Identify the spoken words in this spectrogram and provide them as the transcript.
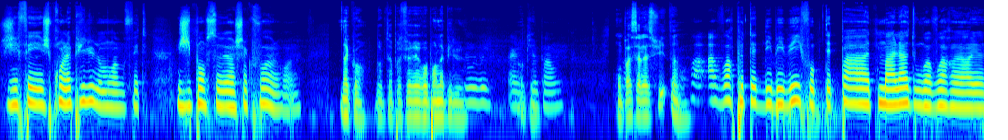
J'ai fait, je prends la pilule, moi, en fait. J'y pense euh, à chaque fois. Alors, euh, D'accord. Donc tu as préféré reprendre la pilule. oui, oui, avec mes parents. On passe à la suite. Avoir peut-être des bébés, il faut peut-être pas être malade ou avoir, euh,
